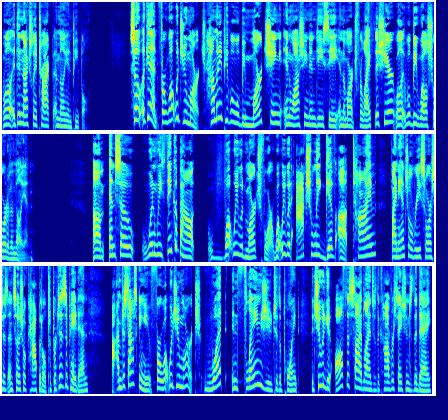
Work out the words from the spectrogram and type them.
Well, it didn't actually attract a million people. So, again, for what would you march? How many people will be marching in Washington, D.C. in the March for Life this year? Well, it will be well short of a million. Um, and so, when we think about what we would march for, what we would actually give up time, financial resources, and social capital to participate in, I'm just asking you, for what would you march? What inflames you to the point that you would get off the sidelines of the conversations of the day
